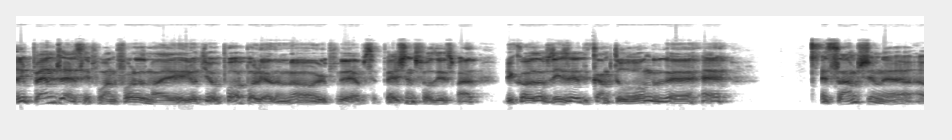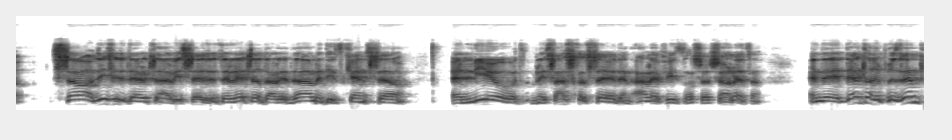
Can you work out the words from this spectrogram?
repentance. If one follows my YouTube properly, I don't know if they have patience for this, but because of this, they come to wrong uh, assumption. Uh, so this is delta. We said that the letter Daledam it is cancer, and Leo, what Nisascha said, and Aleph is Rosh Hashanah. And the delta represents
